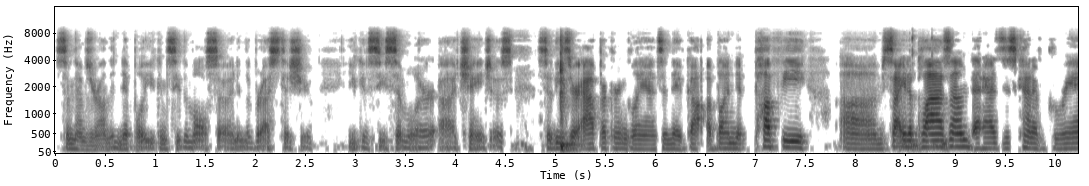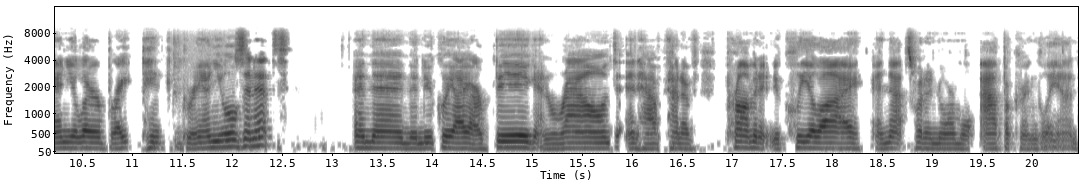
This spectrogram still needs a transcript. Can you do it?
sometimes around the nipple. You can see them also, and in the breast tissue, you can see similar uh, changes. So these are apocrine glands, and they've got abundant puffy um, cytoplasm that has this kind of granular, bright pink granules in it. And then the nuclei are big and round and have kind of prominent nucleoli, and that's what a normal apocrine gland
